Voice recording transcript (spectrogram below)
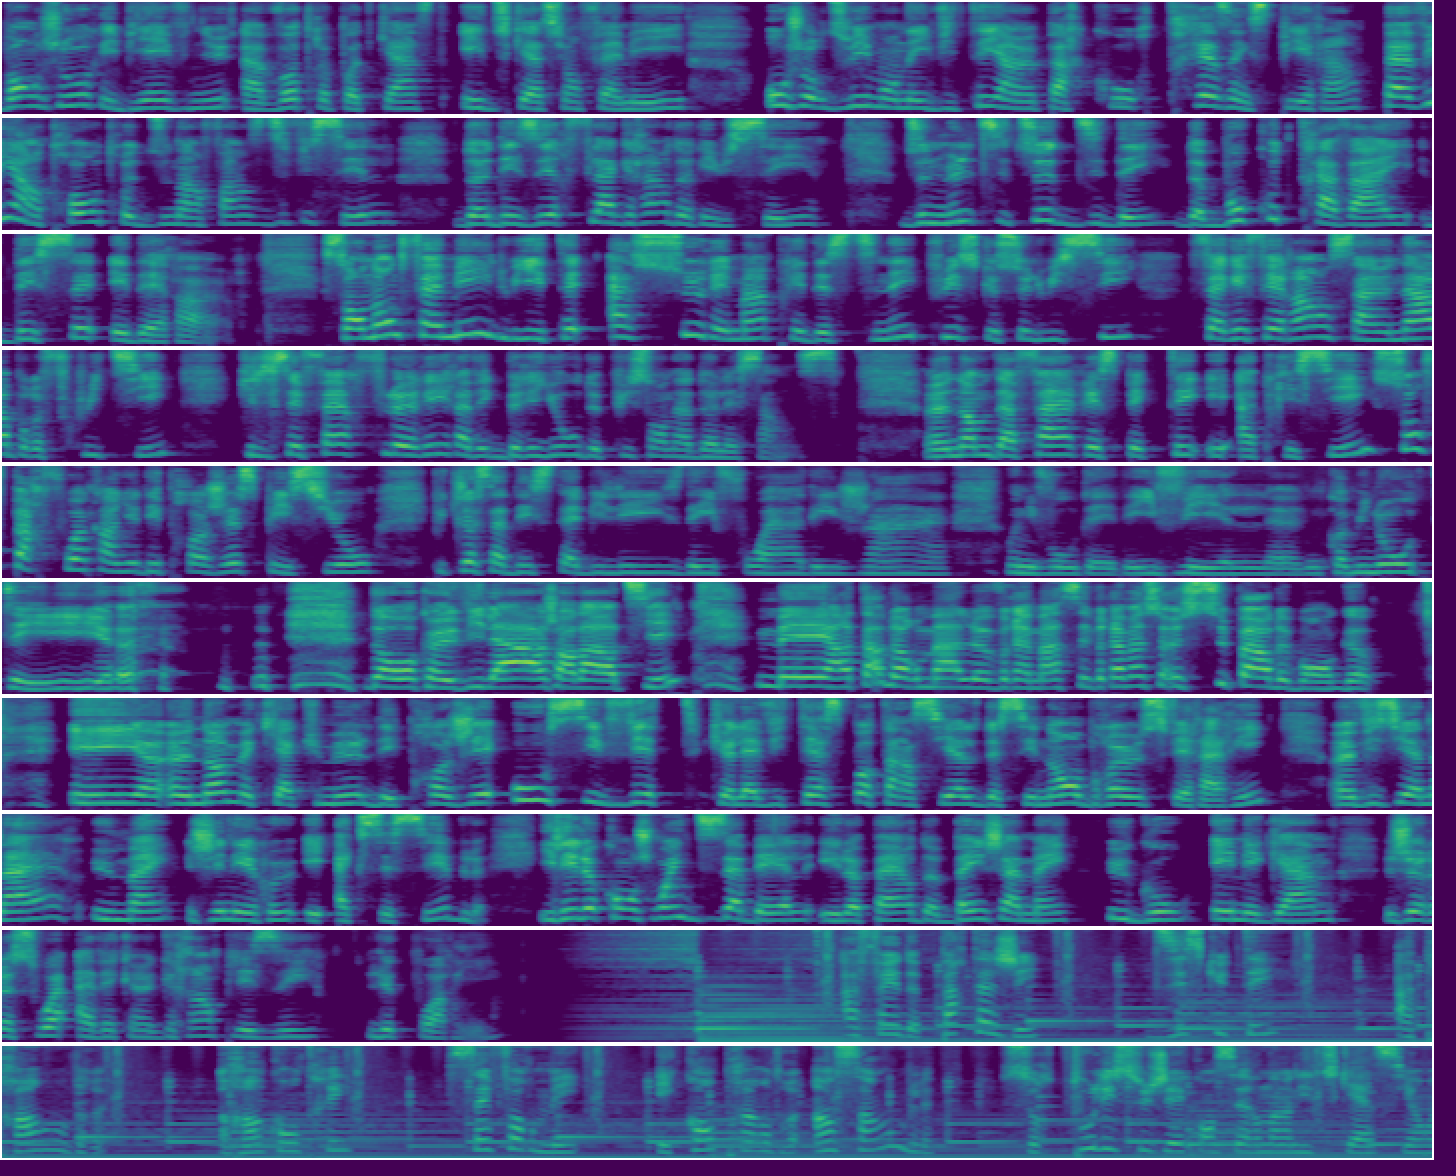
Bonjour et bienvenue à votre podcast Éducation Famille. Aujourd'hui, mon invité a un parcours très inspirant, pavé entre autres d'une enfance difficile, d'un désir flagrant de réussir, d'une multitude d'idées, de beaucoup de travail, d'essais et d'erreurs. Son nom de famille lui était assurément prédestiné puisque celui-ci fait référence à un arbre fruitier qu'il sait faire fleurir avec brio depuis son adolescence. Un homme d'affaires respecté et apprécié, sauf parfois quand il y a des projets spéciaux, puis que là, ça déstabilise des fois des gens euh, au niveau des, des villes, une communauté. euh, donc, un village en entier. Mais en temps normal, là, vraiment, c'est vraiment un super de bon gars. Et euh, un homme qui accumule des projets aussi vite que la vitesse potentielle de ses nombreuses Ferrari, un visionnaire, humain, généreux et accessible. Il est le conjoint d'Isabelle et le père de Benjamin, Hugo et Mégane. Je reçois avec un grand plaisir Luc Poirier. Afin de partager, discuter, apprendre, rencontrer, s'informer et comprendre ensemble sur tous les sujets concernant l'éducation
